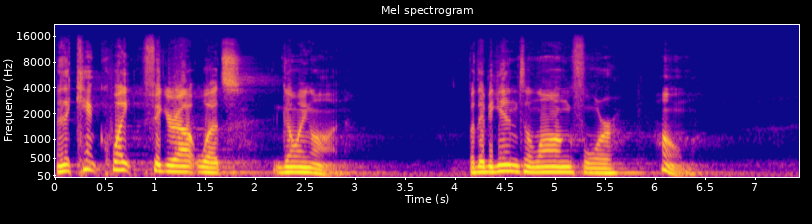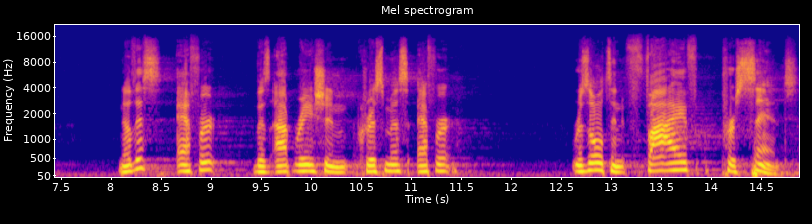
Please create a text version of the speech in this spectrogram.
and they can't quite figure out what's going on. But they begin to long for home. Now, this effort, this Operation Christmas effort, results in 5%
